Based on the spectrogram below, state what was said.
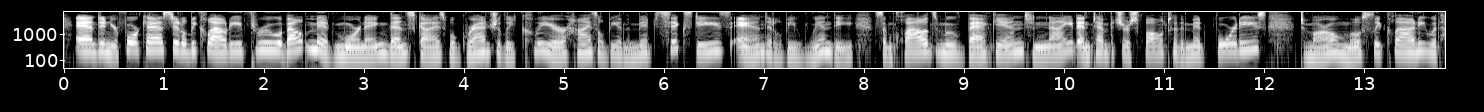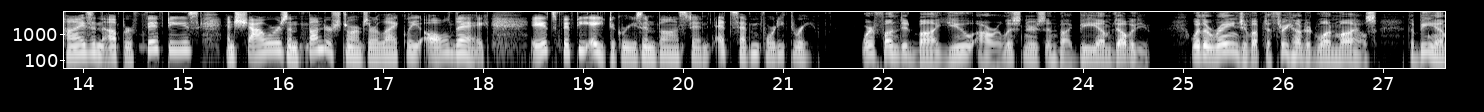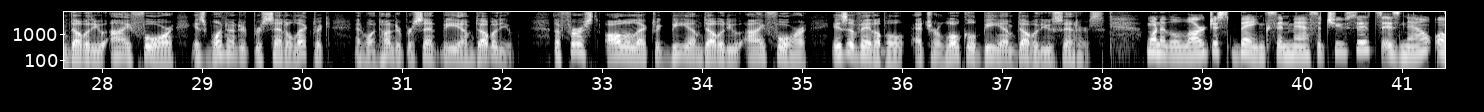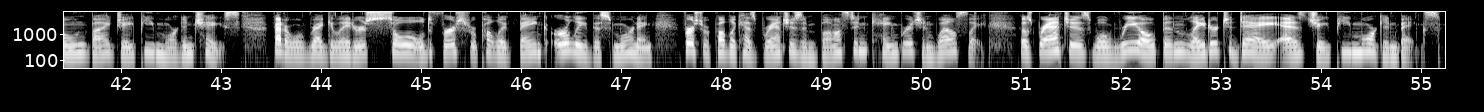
And in your forecast, it'll be cloudy through about mid morning. Then skies will gradually clear. Highs will be in the mid 60s and it'll be windy. Some clouds move back in tonight and temperatures fall to the mid 40s. Tomorrow, mostly cloudy with highs in the upper 50s and showers and thunderstorms are likely all day. It's 58 degrees in Boston at 743. We're funded by you, our listeners, and by BMW. With a range of up to 301 miles, the BMW i4 is 100% electric and 100% BMW. The first all electric BMW i4 is available at your local BMW centers. One of the largest banks in Massachusetts is now owned by JP Morgan Chase. Federal regulators sold First Republic Bank early this morning. First Republic has branches in Boston, Cambridge, and Wellesley. Those branches will reopen later today as JP Morgan banks.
